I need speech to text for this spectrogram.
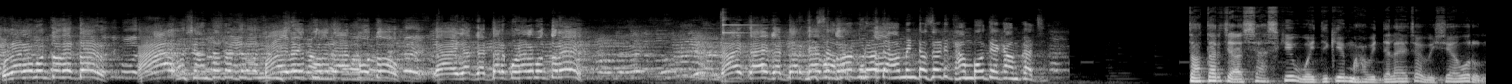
कुणाला म्हणतो गद्दार? हा? अहो, शांतता ठेवा, पण काय विषय रे तुला काढू नका दाखवतो. यायला गद्दार कुणाला म्हणतो रे? काय काय गद्दार काय म्हणतो? सभागृह काय- दहा मिनिटासाठी थांबवते कामकाज. सातारच्या शासकीय वैद्यकीय महाविद्यालयाच्या विषयावरून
